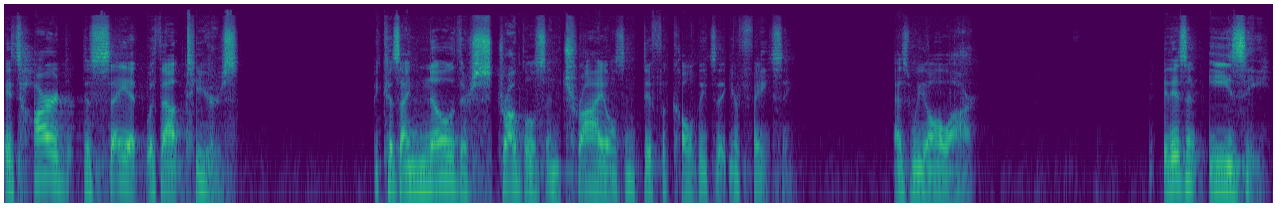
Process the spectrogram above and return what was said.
it's hard to say it without tears because I know there's struggles and trials and difficulties that you're facing, as we all are. It isn't easy.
